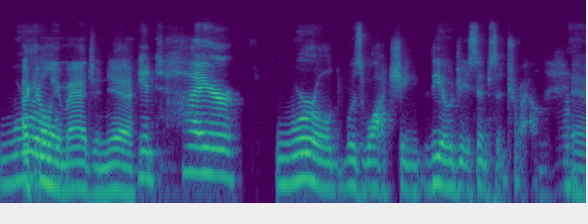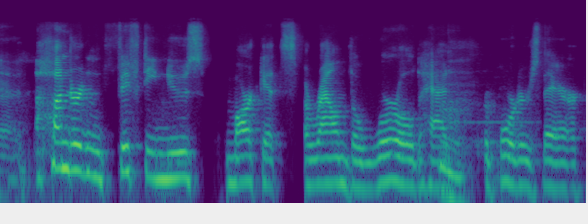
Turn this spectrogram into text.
world. I can only imagine. Yeah. The entire world was watching the OJ Simpson trial. Yeah. 150 news markets around the world had Hmm. reporters there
